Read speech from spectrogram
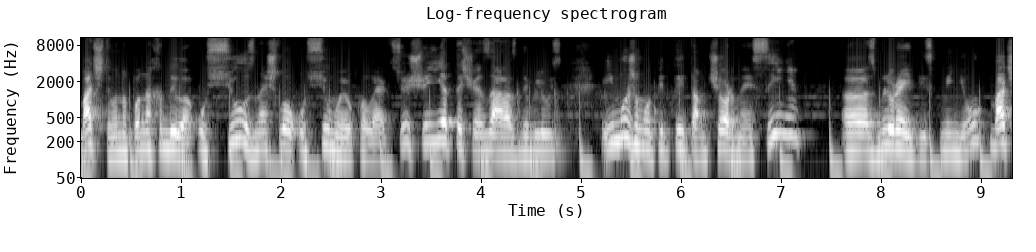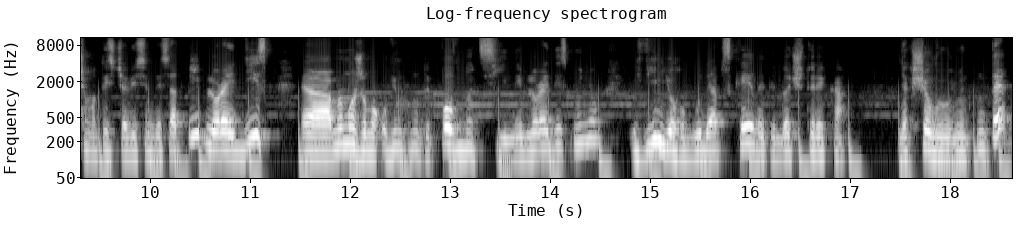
Бачите, воно понаходило усю, знайшло усю мою колекцію, що є те, що я зараз дивлюсь. І можемо піти там чорне і синє. е, З Blu-ray диск меню бачимо 1080p, Blu-ray диск. Е, Ми можемо увімкнути повноцінний Blu-ray диск меню, і він його буде апскейлити до 4К. якщо ви вмикнете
